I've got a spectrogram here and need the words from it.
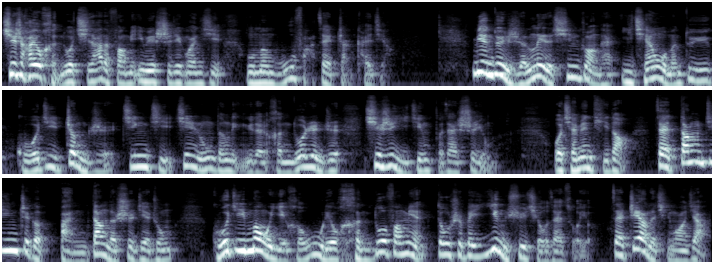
其实还有很多其他的方面，因为时间关系，我们无法再展开讲。面对人类的新状态，以前我们对于国际政治、经济、金融等领域的很多认知，其实已经不再适用了。我前面提到，在当今这个板荡的世界中，国际贸易和物流很多方面都是被硬需求在左右。在这样的情况下，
